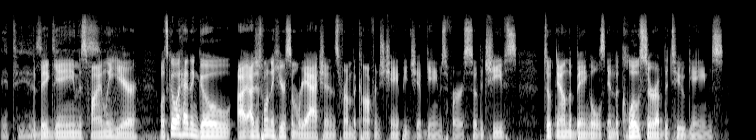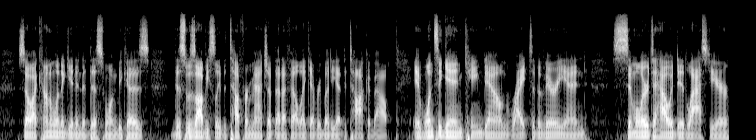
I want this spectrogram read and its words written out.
It is. The big game is finally here. Let's go ahead and go. I, I just want to hear some reactions from the conference championship games first. So the Chiefs took down the Bengals in the closer of the two games. So I kind of want to get into this one because this was obviously the tougher matchup that I felt like everybody had to talk about. It once again came down right to the very end, similar to how it did last year.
